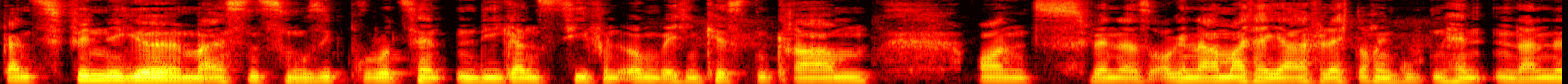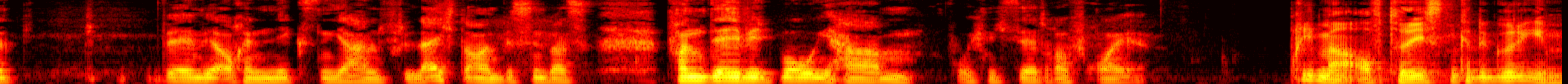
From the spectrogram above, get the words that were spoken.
ganz findige, meistens Musikproduzenten, die ganz tief in irgendwelchen Kisten kramen. Und wenn das Originalmaterial vielleicht noch in guten Händen landet, werden wir auch in den nächsten Jahren vielleicht noch ein bisschen was von David Bowie haben, wo ich mich sehr darauf freue. Prima, auf zur nächsten Kategorie.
